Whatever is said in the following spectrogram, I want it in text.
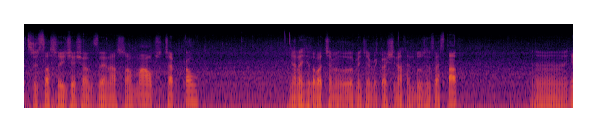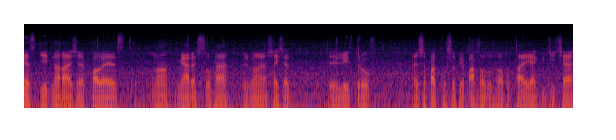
C360 z naszą małą przyczepką. Na razie zobaczymy, co będziemy kosić na ten duży zestaw. Yy, jest git na razie, pole jest no, w miarę suche, już mamy 600 litrów. Rzepaku sobie bardzo dużo tutaj, jak widzicie.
